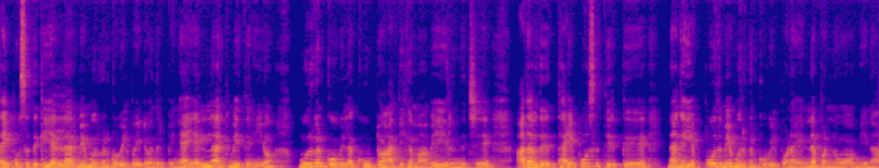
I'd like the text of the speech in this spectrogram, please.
தைப்பூசத்துக்கு எல்லாருமே முருகன் கோவில் போயிட்டு வந்திருப்பீங்க. எல்லாருக்குமே தெரியும் முருகன் கோவிலில் கூட்டம் அதிகமாகவே இருந்துச்சு. அதாவது தைப்பூசத்திற்கு நாங்கள் எப்போதுமே முருகன் கோவில் போனால் என்ன பண்ணுவோம் அப்படின்னா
